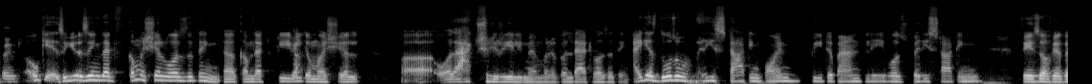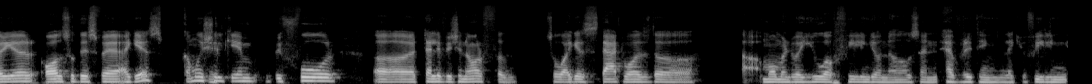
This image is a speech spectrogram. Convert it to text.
Thank you. okay so you're saying that commercial was the thing uh, come that tv Yeah. commercial uh, was actually really memorable. That was the thing. I guess those were very starting point. Peter pan play was very starting phase of your career. Also this where i guess commercial came before uh, television or film. So i guess that was the uh, moment where you are feeling your nerves and everything like you're feeling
